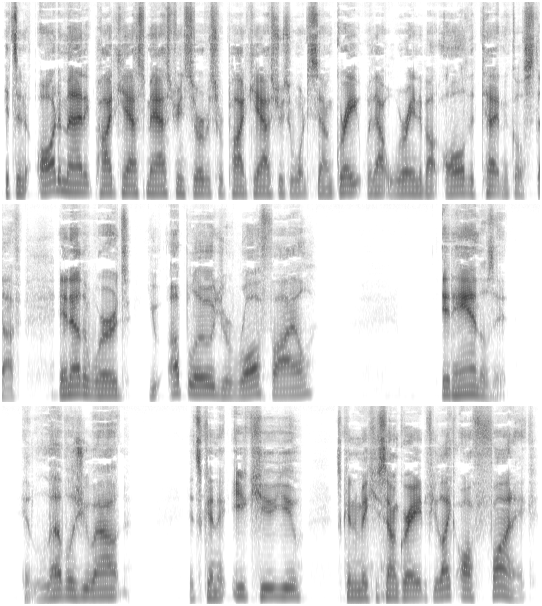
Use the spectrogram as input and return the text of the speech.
It's an automatic podcast mastering service for podcasters who want to sound great without worrying about all the technical stuff. In other words, you upload your raw file, it handles it. It levels you out. It's going to EQ you. It's going to make you sound great. If you like Auphonic,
